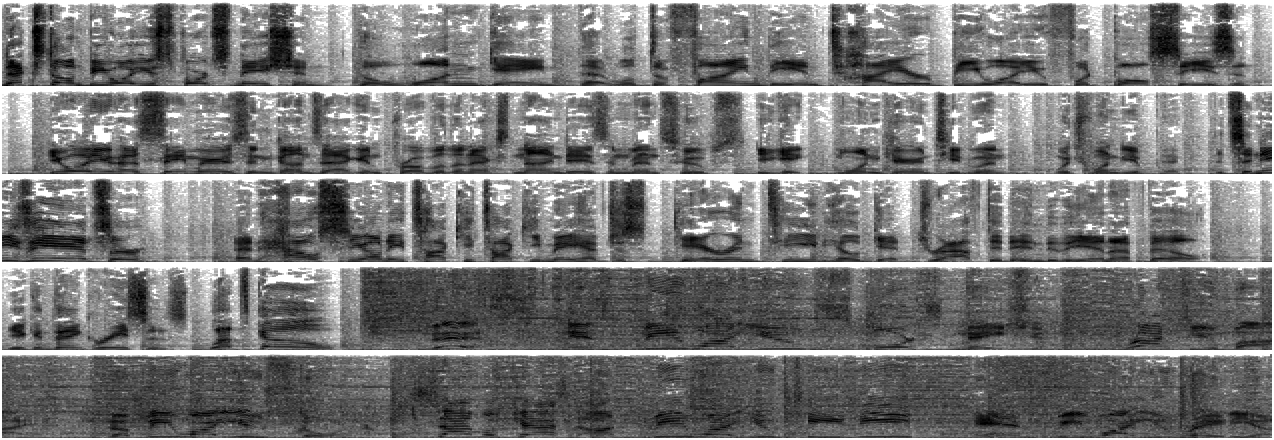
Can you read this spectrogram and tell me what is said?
Next on BYU Sports Nation, the one game that will define the entire BYU football season. BYU has St. Mary's and Gonzaga in Provo the next nine days in men's hoops. You get one guaranteed win. Which one do you pick? It's an easy answer. And how Sione Takitaki may have just guaranteed he'll get drafted into the NFL. You can thank Reese's. Let's go. This is BYU Sports Nation, brought to you by The BYU Store simulcast on BYU TV and BYU Radio.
